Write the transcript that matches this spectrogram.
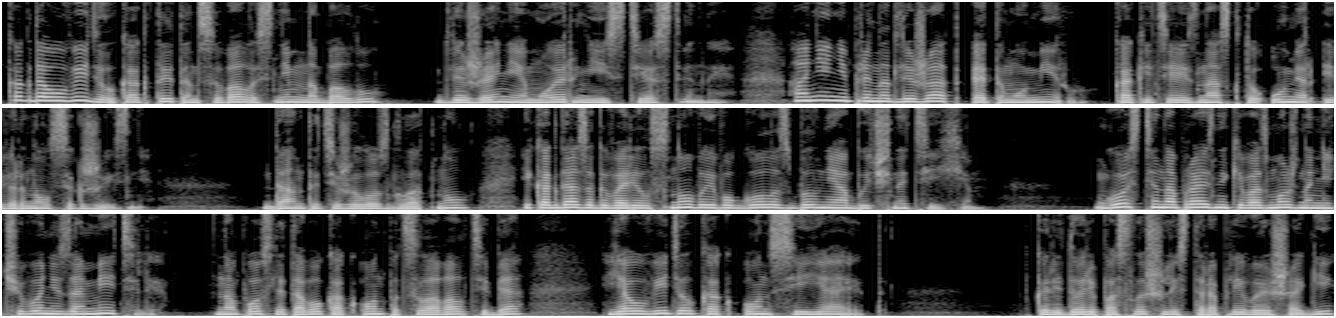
Когда увидел, как ты танцевала с ним на балу, движения Мойр неестественные. Они не принадлежат этому миру, как и те из нас, кто умер и вернулся к жизни. Данте тяжело сглотнул, и когда заговорил снова, его голос был необычно тихим. Гости на празднике, возможно, ничего не заметили, но после того, как он поцеловал тебя, я увидел, как он сияет. В коридоре послышались торопливые шаги,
